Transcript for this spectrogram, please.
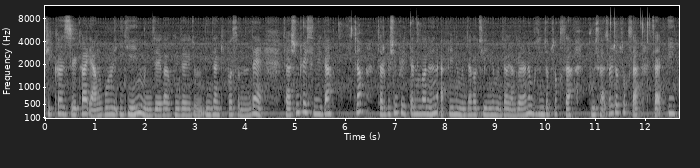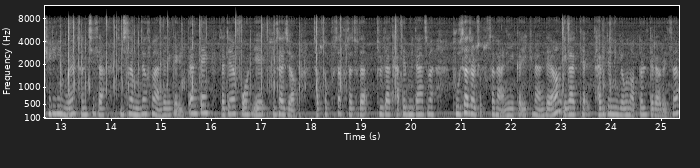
because가 양보를 이긴 문제가 굉장히 좀 인상 깊었었는데, 자, 쉼표 있습니다. 그죠? 자, 이렇게 쉼표 있다는 거는 앞에 있는 문장과 뒤에 있는 문장을 연결하는 무슨 접속사, 부사절 접속사. 자, 이 뒤링이 뭐야? 전치사. 전치사 문장 쓰면 안 되니까 일단 땡. 자, therefore 얘 부사죠. 접속, 부사, 부사 둘다다 됩니다. 하지만 부사절 접속사는 아니니까 이렇게는 안 돼요. 얘가 대, 답이 되는 경우는 어떨 때라 그랬어요?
